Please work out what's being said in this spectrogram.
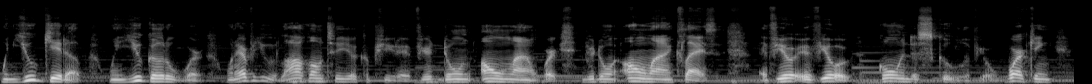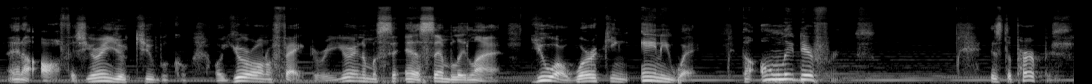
When you get up, when you go to work, whenever you log onto your computer, if you're doing online work, if you're doing online classes, if you're if you're going to school, if you're working in an office, you're in your cubicle, or you're on a factory, you're in an assembly line, you are working anyway. The only difference is the purpose.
